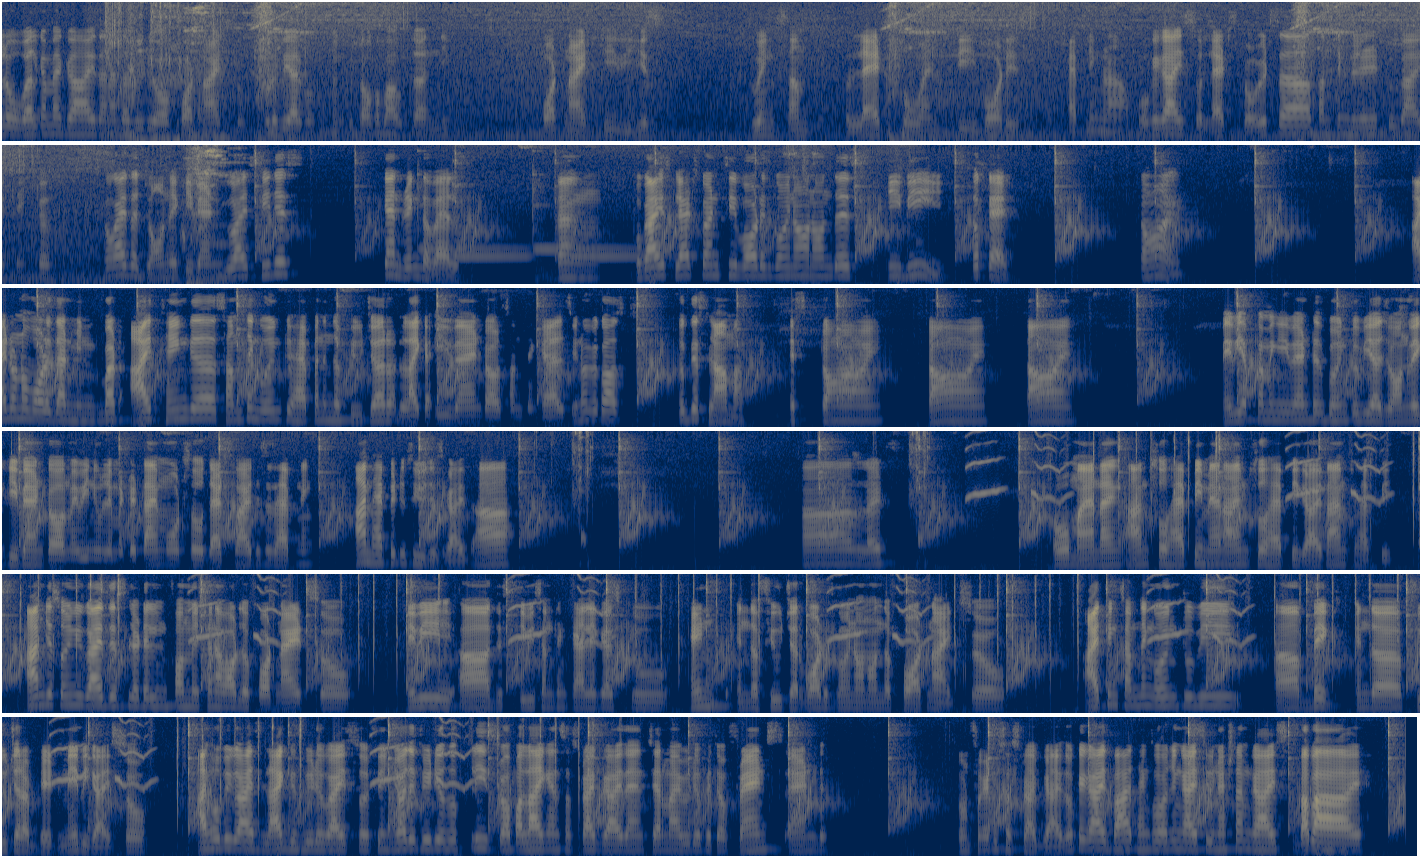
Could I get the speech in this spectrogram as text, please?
Hello, welcome back guys, another video of Fortnite. So today we are going to talk about the new Fortnite TV is doing something. So let's go and see what is happening now. Okay guys, so let's go. It's uh, something related to I think. Uh, so guys, the John Wick event. You guys see this? You can ring the bell. Um, so guys, let's go and see what is going on on this TV. Look at. Come on. I don't know what does that mean, but I think uh, something going to happen in the future, like an event or something else, you know, because look this llama. It's toy, toy, toy. Maybe upcoming event is going to be a John Wick event or maybe new limited time mode, so that's why this is happening. I'm happy to see you this guys. Uh, uh let's oh man I, i'm so happy man i'm so happy guys i'm so happy i'm just showing you guys this little information about the fortnite so maybe uh this be something telling us to hint in the future what is going on on the fortnite so i think something going to be uh big in the future update maybe guys. So i hope you guys like this video guys. So if you enjoy this video so please drop a like and subscribe guys and share my video with your friends and don't forget to subscribe guys. Okay guys bye. Thanks for watching guys. See you next time guys. Bye bye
